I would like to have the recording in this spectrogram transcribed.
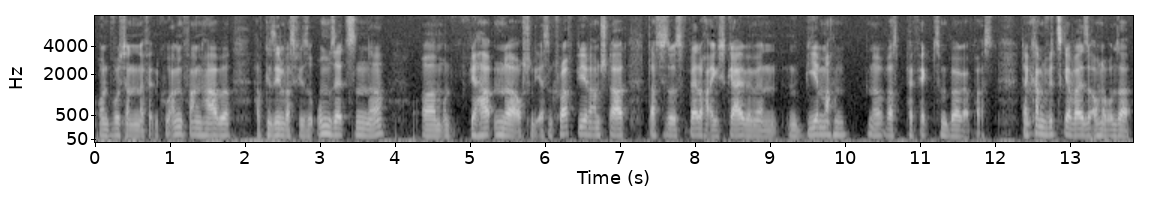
Und wo ich dann in der fetten Kuh angefangen habe, habe gesehen, was wir so umsetzen. Ne? Ähm, und wir hatten da auch schon die ersten Craft-Biere am Start. Dachte ich so, es wäre doch eigentlich geil, wenn wir ein, ein Bier machen, ne, was perfekt zum Burger passt. Dann kam witzigerweise auch noch unser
